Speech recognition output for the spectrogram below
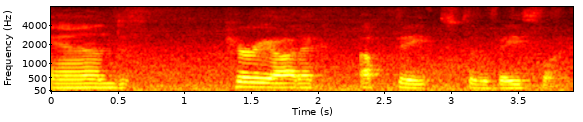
and periodic updates to the baseline.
